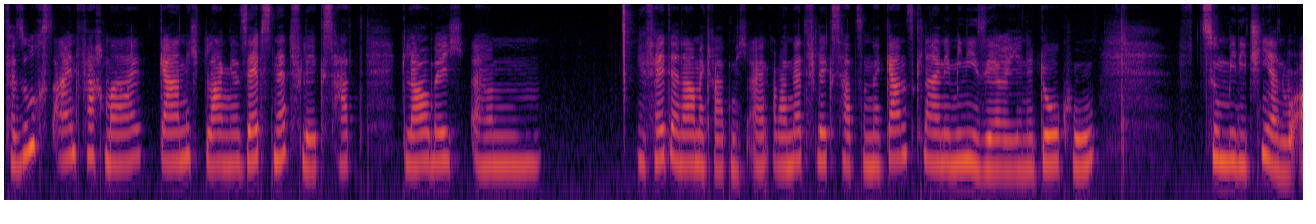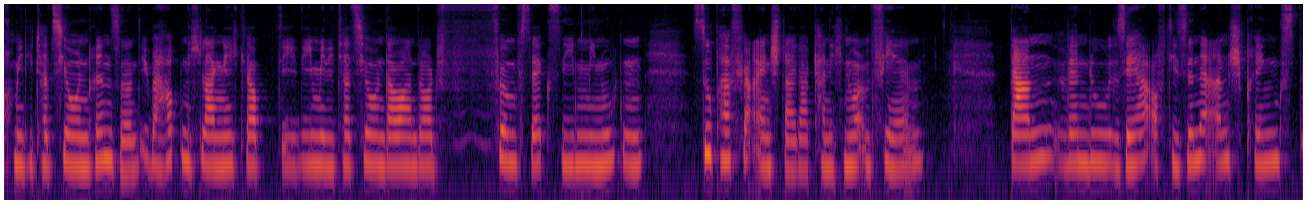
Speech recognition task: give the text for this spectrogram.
Versuch's einfach mal, gar nicht lange. Selbst Netflix hat, glaube ich, ähm, mir fällt der Name gerade nicht ein, aber Netflix hat so eine ganz kleine Miniserie, eine Doku zum Meditieren, wo auch Meditationen drin sind. Überhaupt nicht lange. Ich glaube, die, die Meditationen dauern dort fünf, sechs, sieben Minuten. Super für Einsteiger, kann ich nur empfehlen. Dann, wenn du sehr auf die Sinne anspringst,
